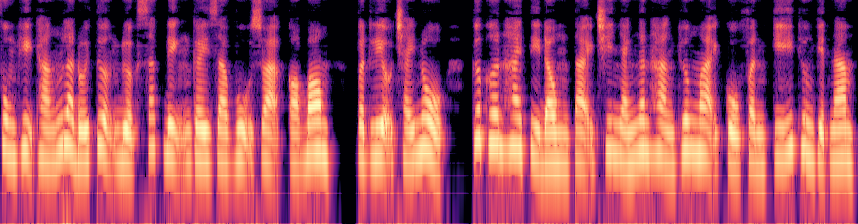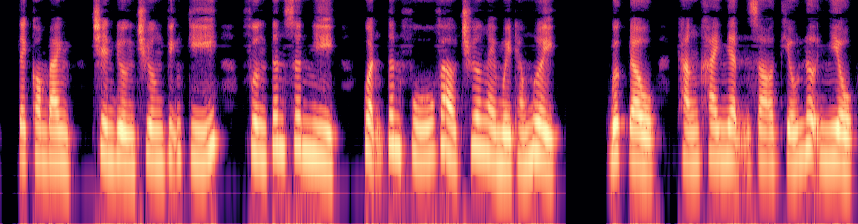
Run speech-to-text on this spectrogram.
Phùng Thị Thắng là đối tượng được xác định gây ra vụ dọa có bom, vật liệu cháy nổ, cướp hơn 2 tỷ đồng tại chi nhánh ngân hàng thương mại cổ phần kỹ thương Việt Nam, Techcombank, trên đường Trương Vĩnh Ký, phường Tân Sơn Nhì, quận Tân Phú vào trưa ngày 10 tháng 10. Bước đầu, Thắng khai nhận do thiếu nợ nhiều,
